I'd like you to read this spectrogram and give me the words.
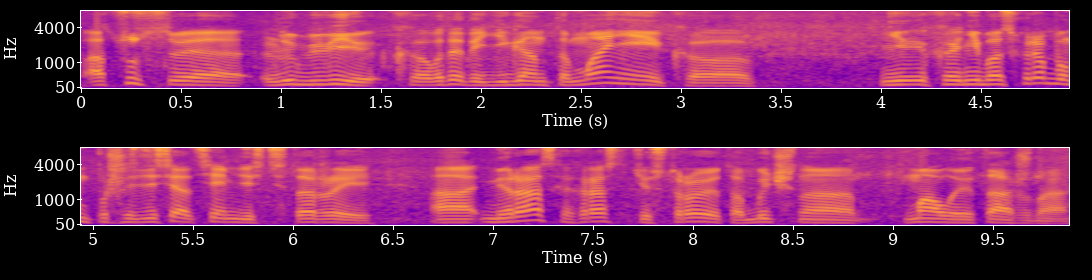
отсутствие любви к вот этой гигантомании, к к небоскребам по 60-70 этажей. А Мирас как раз-таки строят обычно малоэтажно.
